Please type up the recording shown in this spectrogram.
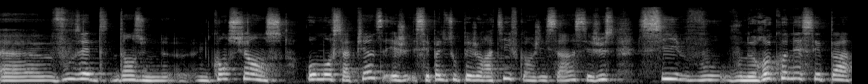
euh, vous êtes dans une, conscience homo sapiens, et c'est pas du tout péjoratif quand je dis ça, hein, c'est juste si vous, vous ne reconnaissez pas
